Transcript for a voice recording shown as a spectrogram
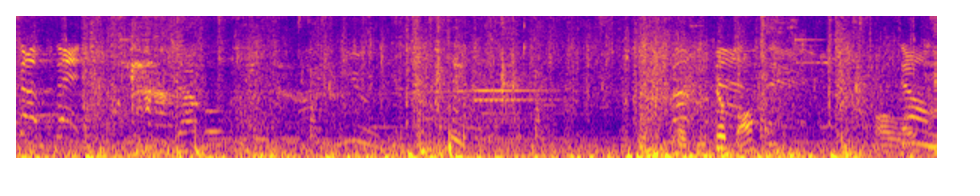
something. Did you kill ball? Oh, Don't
